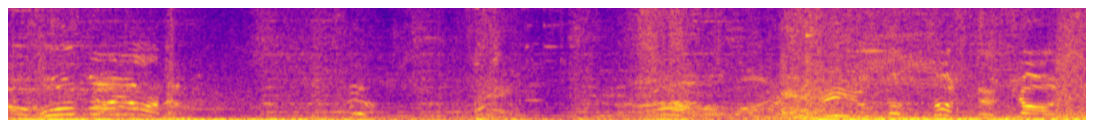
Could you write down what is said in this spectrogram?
Stone! Hold my honor! Level one! Feel the Thunder God's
